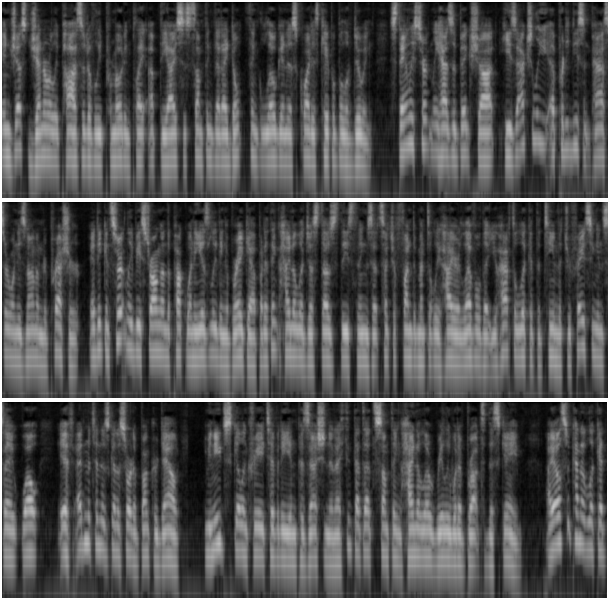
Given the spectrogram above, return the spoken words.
and just generally positively promoting play up the ice is something that I don't think Logan is quite as capable of doing. Stanley certainly has a big shot. He's actually a pretty decent passer when he's not under pressure, and he can certainly be strong on the puck when he is leading a breakout, but I think Heinola just does these things at such a fundamentally higher level that you have to look at the team that you're facing and say, well, if Edmonton is going to sort of bunker down, you need skill and creativity in possession, and I think that that's something Heinola really would have brought to this game. I also kind of look at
